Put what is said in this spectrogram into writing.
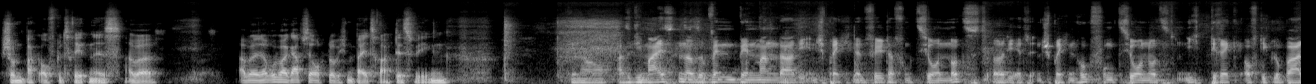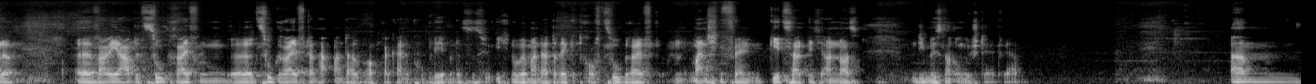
schon ein Bug aufgetreten ist, aber aber darüber gab es ja auch, glaube ich, einen Beitrag, deswegen. Genau. Also die meisten, also wenn, wenn man da die entsprechenden Filterfunktionen nutzt, äh, die entsprechenden Hook-Funktionen nutzt und nicht direkt auf die globale äh, Variable zugreifen, äh, zugreift, dann hat man da überhaupt gar keine Probleme. Das ist wirklich nur, wenn man da direkt drauf zugreift. In manchen Fällen geht's halt nicht anders und die müssen dann umgestellt werden. Ähm,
